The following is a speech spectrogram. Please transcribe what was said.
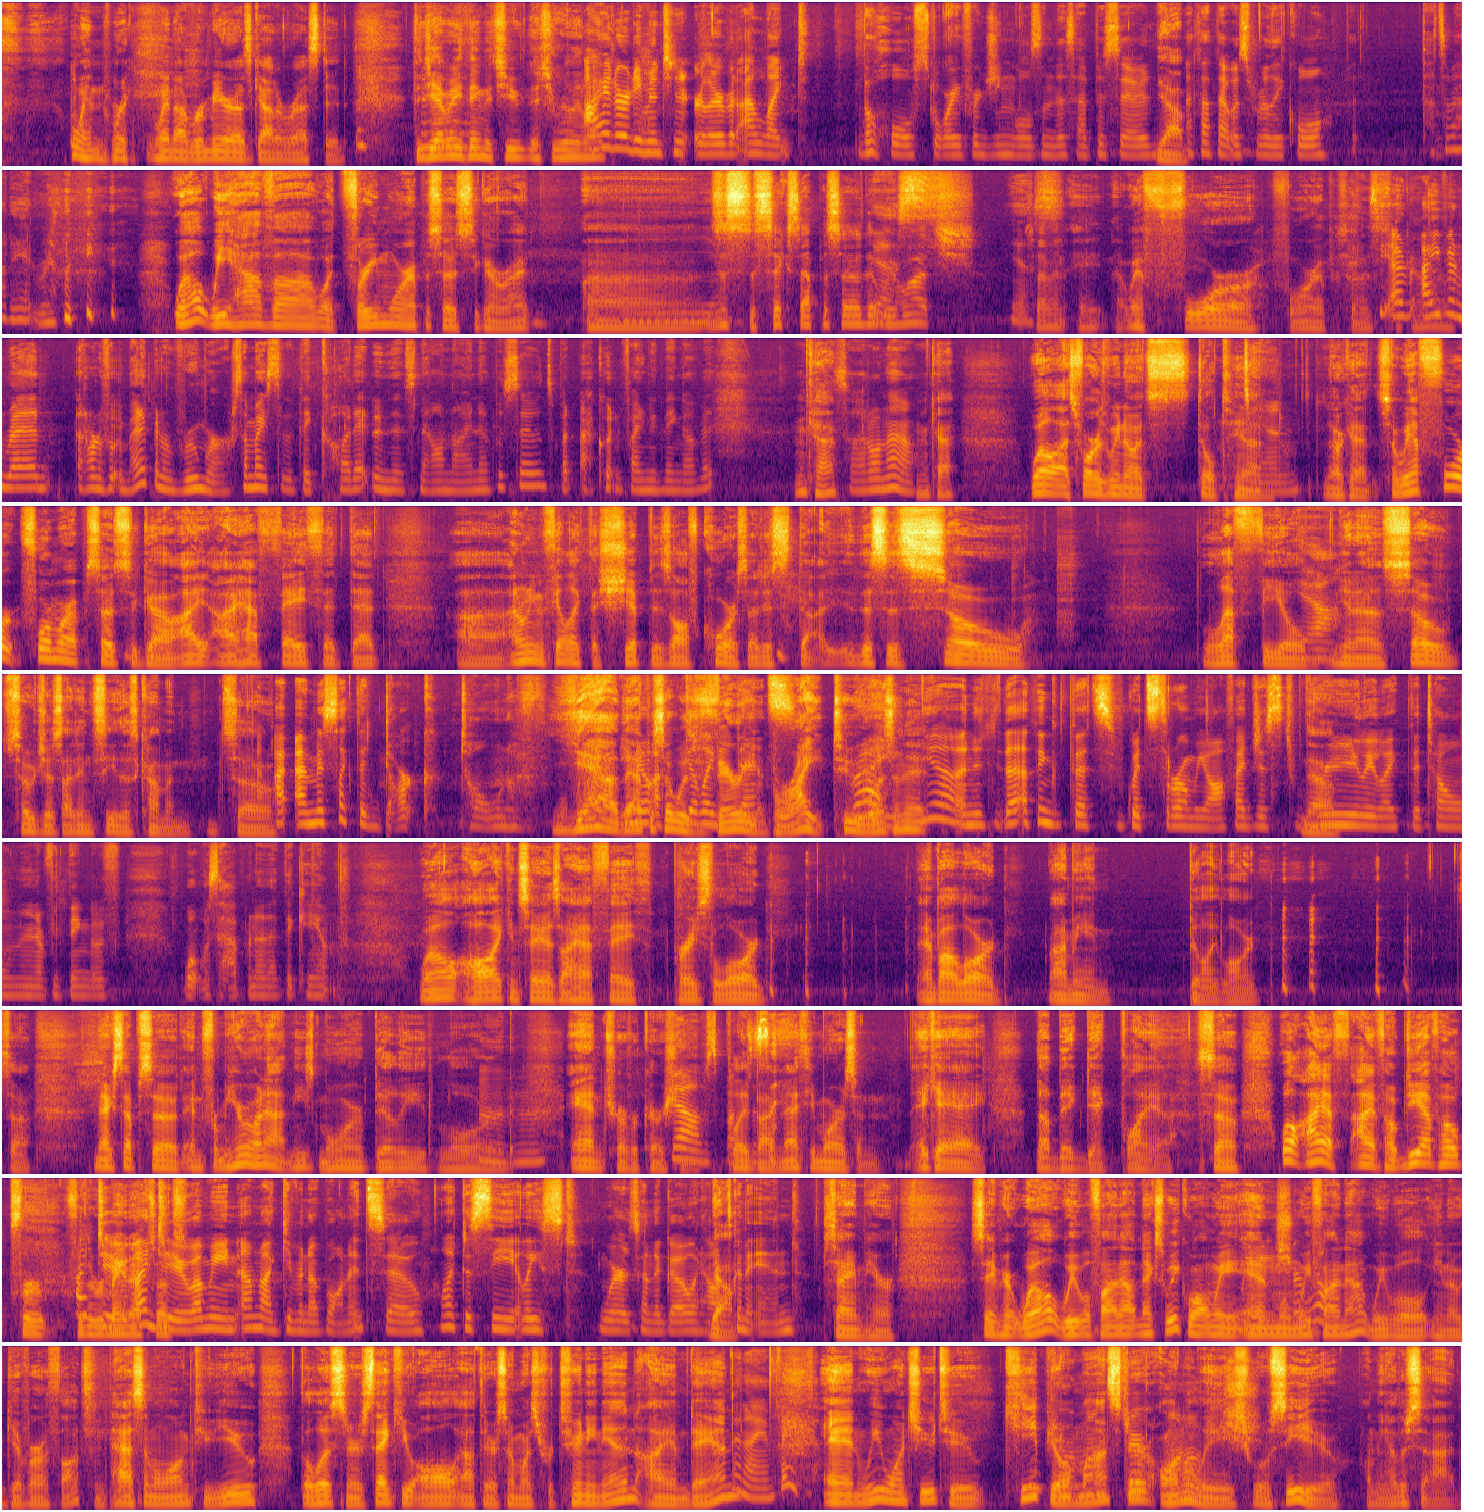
when when uh, Ramirez got arrested. Did you have anything that you that you really Liked? I had already mentioned it earlier, but I liked the whole story for Jingles in this episode. Yeah. I thought that was really cool. But that's about it, really. Well, we have uh what three more episodes to go, right? Uh, Is this the sixth episode that we watch? Yes. Seven, eight. no, we have four four episodes. See, I. I even read, I don't know if it, it might have been a rumor. Somebody said that they cut it and it's now nine episodes, but I couldn't find anything of it. okay. So I don't know. Okay. Well, as far as we know, it's still 10. 10. Okay. So we have four four more episodes to go. I, I have faith that that uh, I don't even feel like the ship is off course. I just uh, this is so left field, Yeah. you know, so so just I didn't see this coming. So I, I miss like the dark tone of. yeah, the know, episode was like very bright too, Right, wasn't it? Yeah, and it, that, I think that's what's throwing me off. I just Yeah. really like the tone and everything of what was happening at the camp. Well, all I can say is I have faith. Praise the Lord. and by Lord, I mean Billie Lourd. so, next episode, and from here on out, needs more Billie Lourd and Trevor Mm-hmm. Yeah, I was about played by say. Matthew Morrison, aka the Big Dick Player. So, well, I have I have hope. Do you have hope for for I the do, remaining I do. I mean, I'm not giving up on it, so I like to see at least where it's going to go and how Yeah. it's going to end. Same here. Same here. Well, we will find out next week, won't we? We and when sure we will. find out, we will, you know, give our thoughts and pass them along to you, the listeners. Thank you all out there so much for tuning in. I am Dan. And I am Faith. And we want you to keep, your, monster, on a leash. We'll see you on the other side.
